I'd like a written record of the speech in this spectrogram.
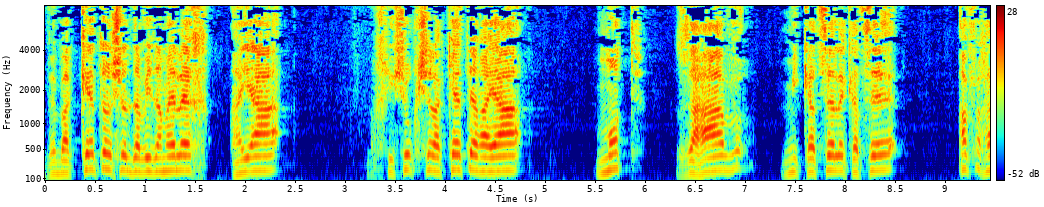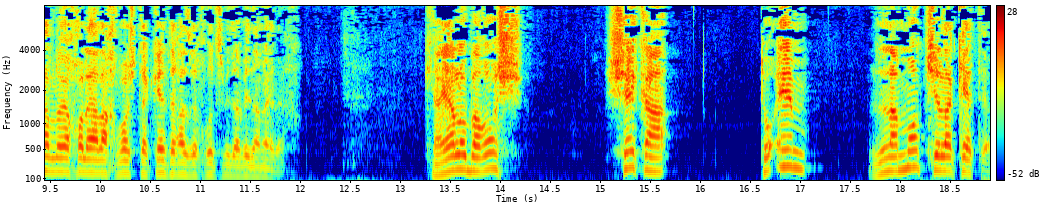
ובכתר של דוד המלך היה, בחישוק של הכתר היה מוט זהב מקצה לקצה, אף אחד לא יכול היה לחבוש את הכתר הזה חוץ מדוד המלך. כי היה לו בראש שקע תואם למוט של הכתר.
